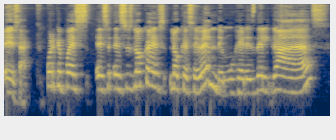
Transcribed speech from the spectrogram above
Exacto, porque pues eso es lo que, es lo que se vende, mujeres delgadas,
